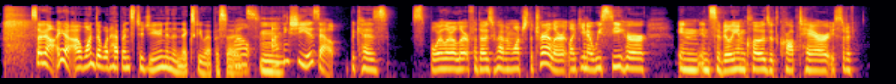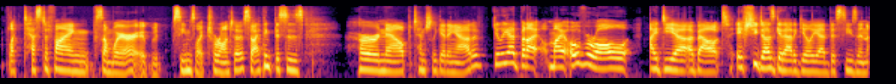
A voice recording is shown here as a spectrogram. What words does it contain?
so, yeah, yeah, I wonder what happens to June in the next few episodes. Well, I mm. think she is out because spoiler alert for those who haven't watched the trailer, like you know, we see her in in civilian clothes with cropped hair, sort of like testifying somewhere. It, it seems like Toronto. So I think this is her now potentially getting out of Gilead. But I my overall idea about if she does get out of Gilead this season,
